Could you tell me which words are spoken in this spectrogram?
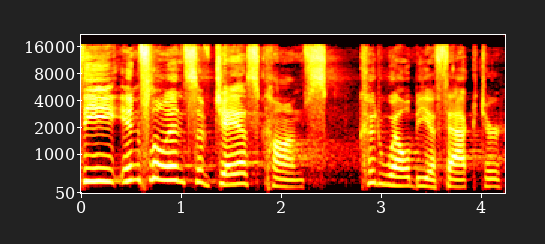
The influence of JSConfs could well be a factor.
